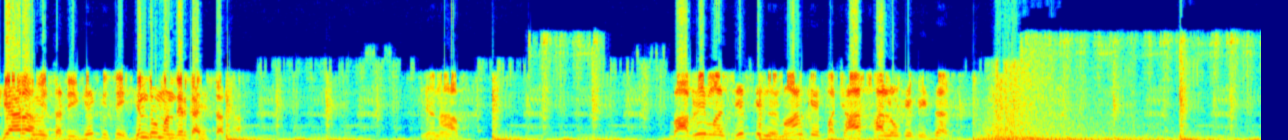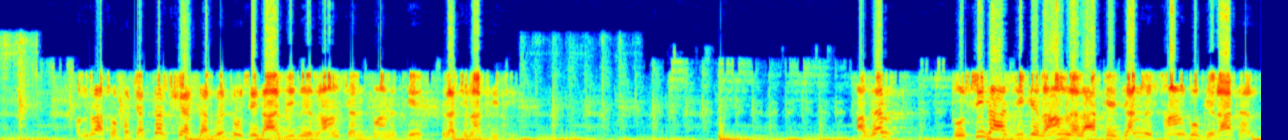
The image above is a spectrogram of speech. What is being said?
ग्यारहवीं सदी के किसी हिंदू मंदिर का हिस्सा था। जनाब, बाबरी मस्जिद के निर्माण के 50 सालों के भीतर 1575 छिहत्तर में तुलसीदास जी ने रामचरितमानस की रचना की थी। अगर तुलसीदास जी के रामलला के जन्म स्थान को गिराकर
